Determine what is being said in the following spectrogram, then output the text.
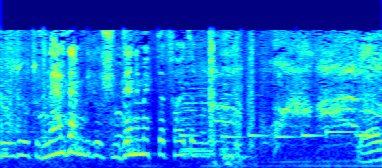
Belki oluyordur. Nereden biliyorsun? Denemekte fayda var. Gel.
